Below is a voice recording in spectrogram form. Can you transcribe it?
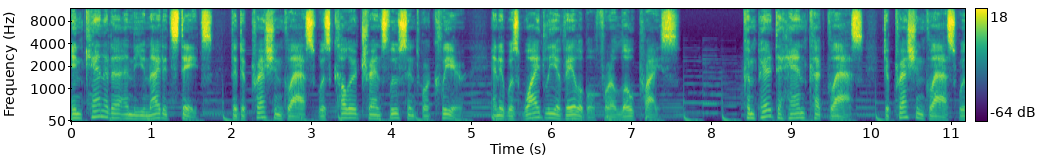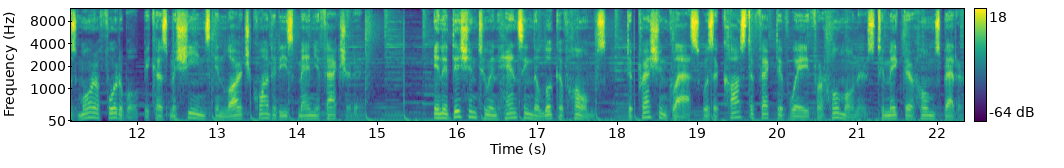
In Canada and the United States, the Depression glass was colored translucent or clear, and it was widely available for a low price. Compared to hand-cut glass, depression glass was more affordable because machines in large quantities manufactured it. In addition to enhancing the look of homes, depression glass was a cost-effective way for homeowners to make their homes better.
